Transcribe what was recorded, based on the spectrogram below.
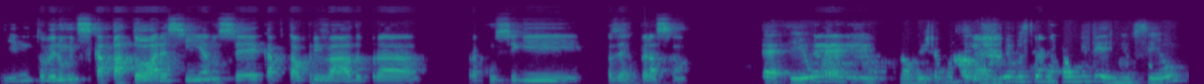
E não estou vendo muito escapatória, assim, a não ser capital privado para conseguir fazer a recuperação. É, eu talvez te aconselharia você montar um viveirinho seu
